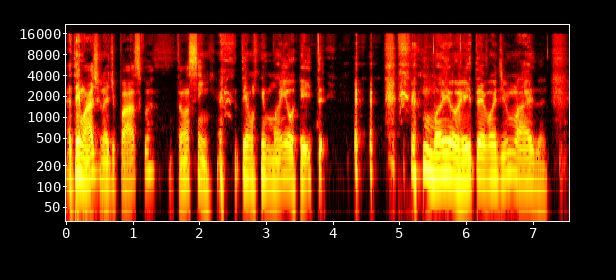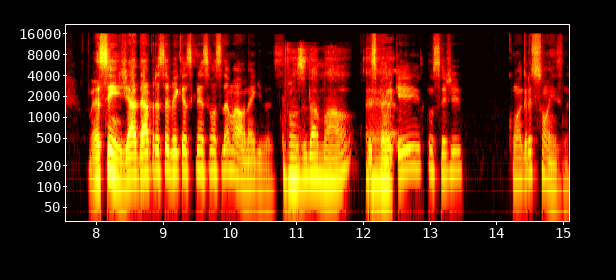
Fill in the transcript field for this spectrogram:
é temático, né? De Páscoa. Então, assim, tem um mãe ou hater. mãe ou hater é bom demais, velho. Mas assim, já dá para saber que as crianças vão se dar mal, né, Gibas? Vão se dar mal. Eu é... espero que não seja com agressões, né?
